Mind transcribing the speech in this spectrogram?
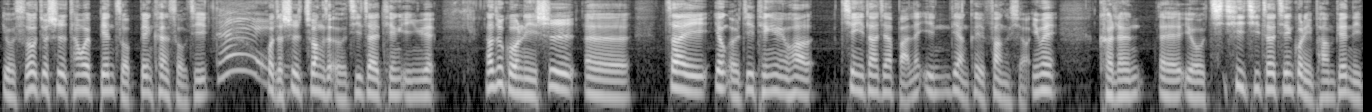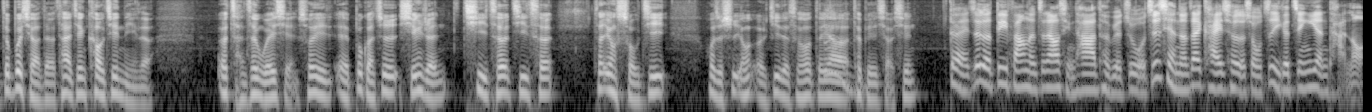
有时候就是他会边走边看手机，对，或者是装着耳机在听音乐。那如果你是呃在用耳机听音乐的话，建议大家把那音量可以放小，因为可能呃有汽汽车经过你旁边，你都不晓得它已经靠近你了，而产生危险。所以呃，不管是行人、汽车、机车，在用手机或者是用耳机的时候，都要特别小心。嗯对这个地方呢，真的要请他特别注意。我之前呢，在开车的时候，我自己一个经验谈哦。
